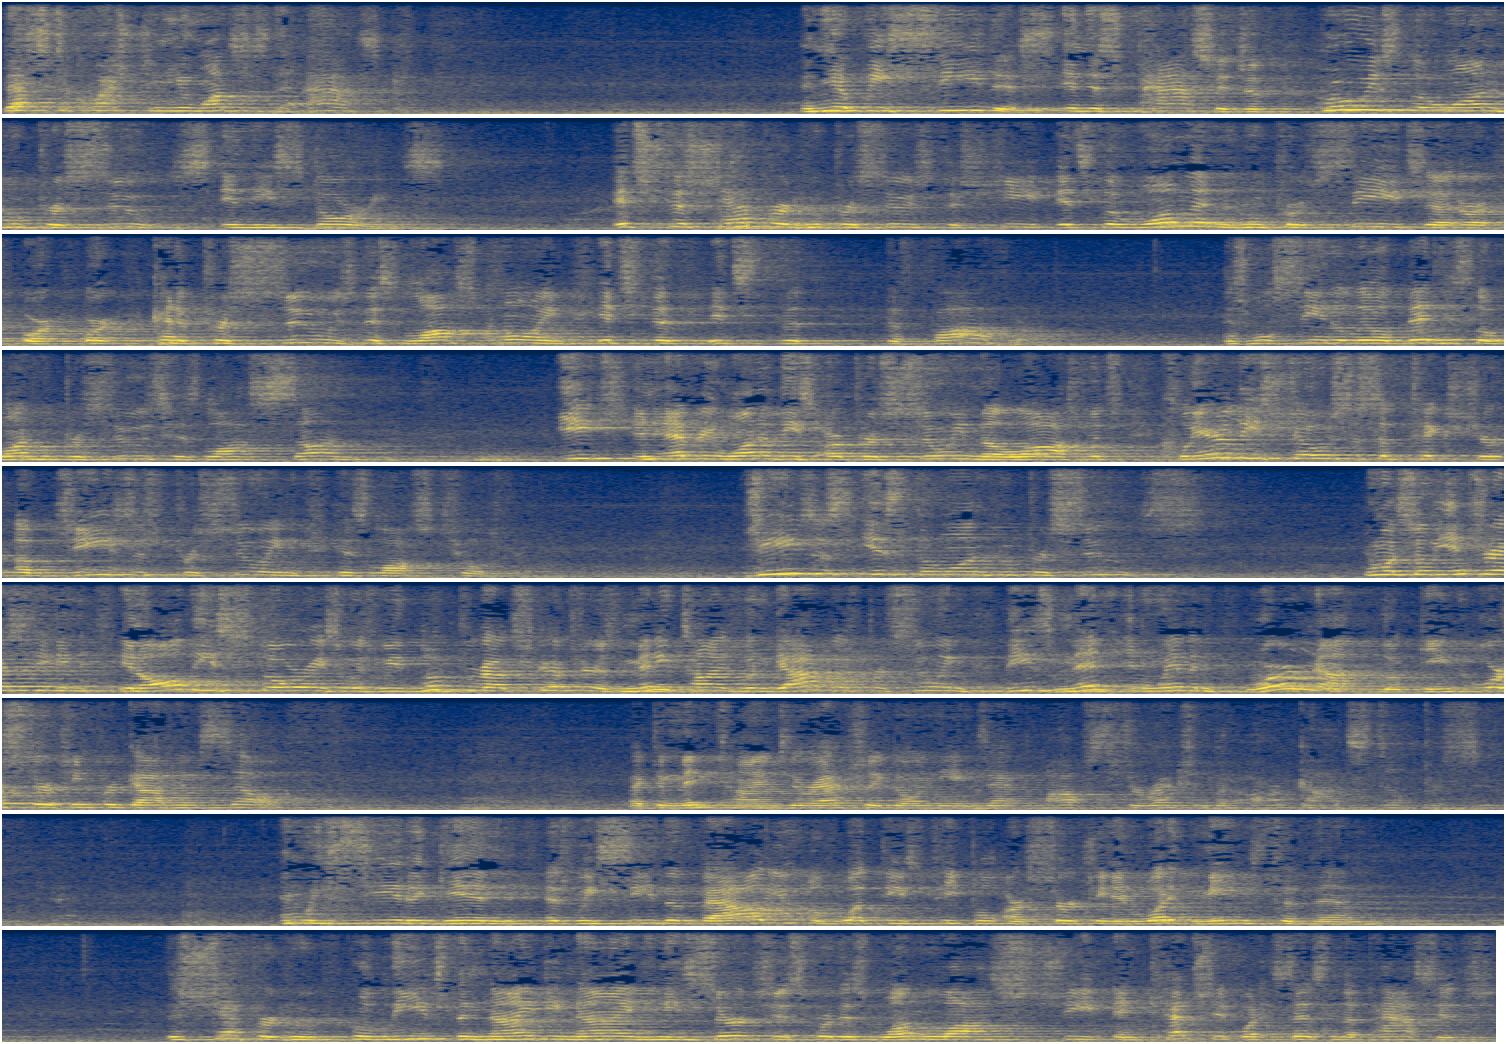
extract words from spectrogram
That's the question he wants us to ask. And yet we see this in this passage of who is the one who pursues in these stories. It's the shepherd who pursues the sheep. It's the woman who proceeds uh, or, or, or kind of pursues this lost coin. It's the, it's the, the father as we'll see in a little bit, he's the one who pursues his lost son. Each and every one of these are pursuing the lost, which clearly shows us a picture of Jesus pursuing his lost children. Jesus is the one who pursues. And what's so interesting in, in all these stories as we look throughout Scripture is many times when God was pursuing, these men and women were not looking or searching for God Himself fact, many times they were actually going the exact opposite direction, but our God still pursued. And we see it again as we see the value of what these people are searching and what it means to them. The shepherd who, who leaves the 99 and he searches for this one lost sheep and catch it, what it says in the passage,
